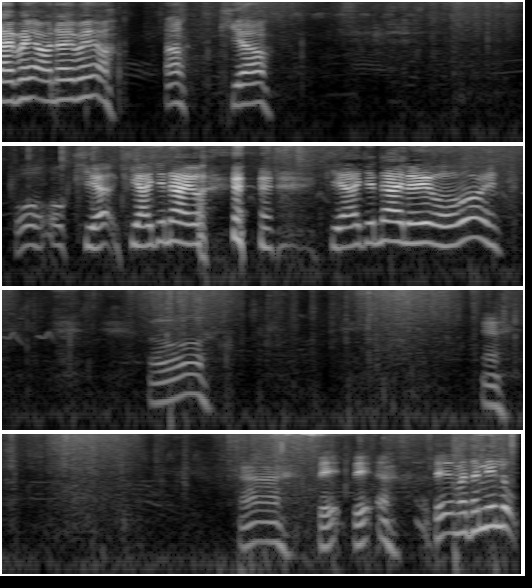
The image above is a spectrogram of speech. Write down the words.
ได้ไหมเอาได้ไหมเอาเอาเขียวโอ้โอ้เขียเขียจะได้เขียจะได้เลยโอ้ยโอ้อะเตะเตะเตะมาทางนี้ลูก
